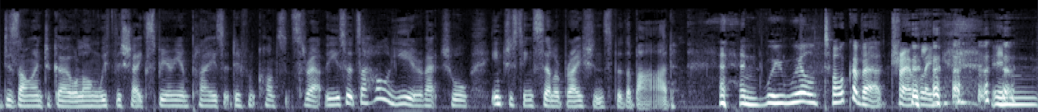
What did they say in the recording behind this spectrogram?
designed to go along with the Shakespearean plays at different concerts throughout the year. So it's a whole year of actual interesting celebrations for the bard. and we will talk about travelling in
